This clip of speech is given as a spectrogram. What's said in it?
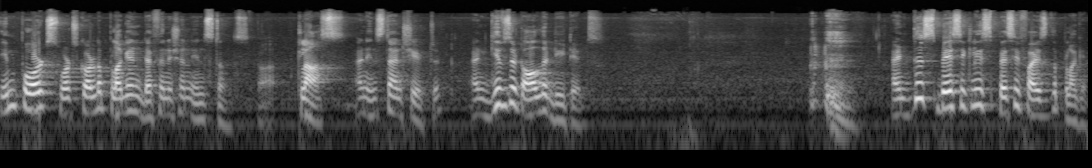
imports what's called a plugin definition instance uh, class and instantiates it and gives it all the details. and this basically specifies the plugin.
